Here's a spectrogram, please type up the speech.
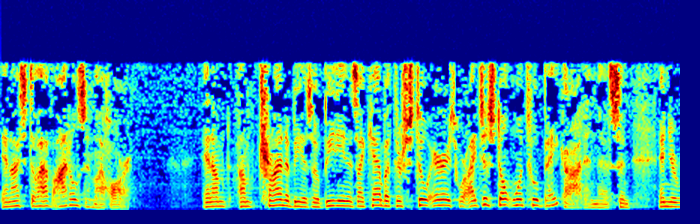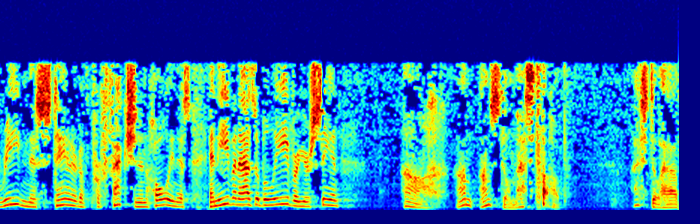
And I still have idols in my heart. And I'm, I'm trying to be as obedient as I can, but there's still areas where I just don't want to obey God in this. And, and you're reading this standard of perfection and holiness. And even as a believer, you're seeing, oh, I'm, I'm still messed up. I still have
